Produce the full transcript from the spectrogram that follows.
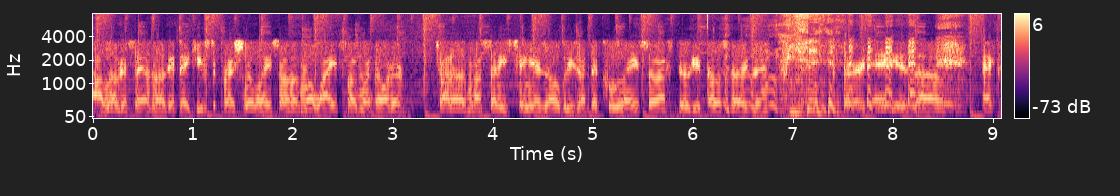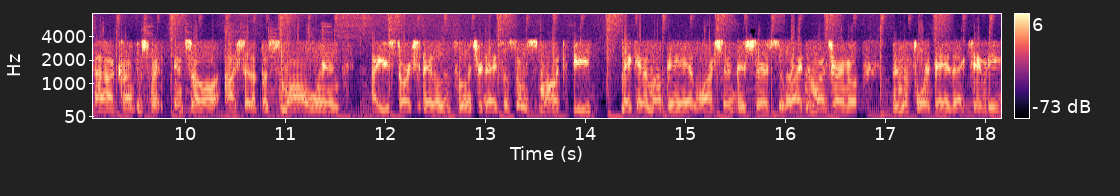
I love to say a hug a day keeps depression away. So I hug my wife, hug my daughter. Try to hug my son. He's 10 years old, but he's at the cool age, so I still get those hugs in. the third A is uh, uh, accomplishment. And so I set up a small win. How you start your day will influence your day. So something small. It could be making in my bed, washing the dishes, writing in my journal. Then the fourth day is activity.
